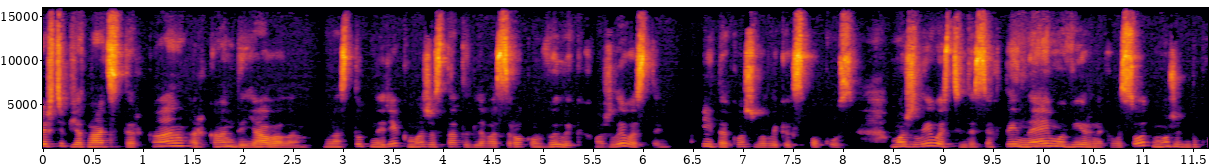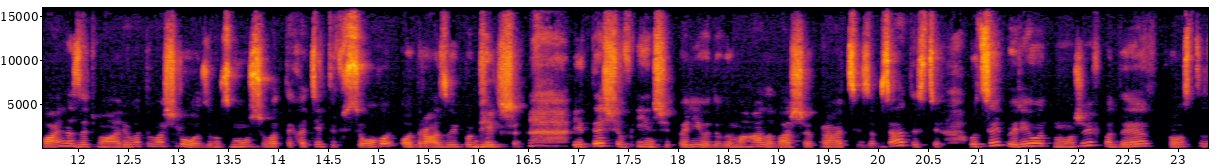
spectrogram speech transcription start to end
нарешті 15 аркан, аркан диявола. Наступний рік може стати для вас роком великих можливостей і також великих спокус. Можливості досягти неймовірних висот можуть буквально затьмарювати ваш розум, змушувати хотіти всього одразу і побільше. І те, що в інші періоди вимагало вашої праці завзятості, у цей період може і впаде просто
